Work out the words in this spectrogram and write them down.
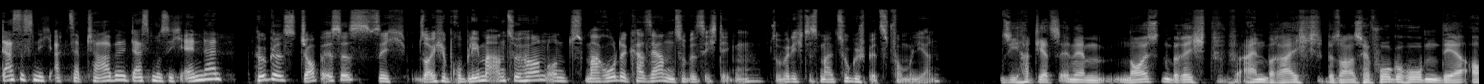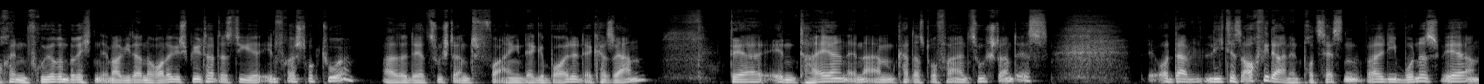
Das ist nicht akzeptabel. Das muss sich ändern. Högels Job ist es, sich solche Probleme anzuhören und marode Kasernen zu besichtigen. So würde ich das mal zugespitzt formulieren. Sie hat jetzt in dem neuesten Bericht einen Bereich besonders hervorgehoben, der auch in früheren Berichten immer wieder eine Rolle gespielt hat, das ist die Infrastruktur, also der Zustand vor allem der Gebäude, der Kasernen. der in Teilen in einem katastrophalen Zustand ist. Und da liegt es auch wieder an den Prozessen, weil die Bundeswehr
